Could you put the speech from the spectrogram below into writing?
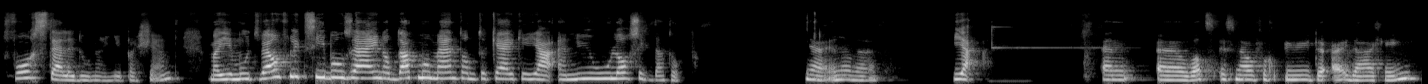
voorstellen doen aan je patiënt. Maar je moet wel flexibel zijn op dat moment om te kijken, ja, en nu hoe los ik dat op? Ja, inderdaad. Ja. En uh, wat is nou voor u de uitdaging?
